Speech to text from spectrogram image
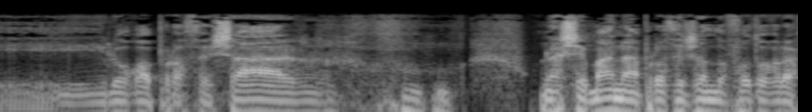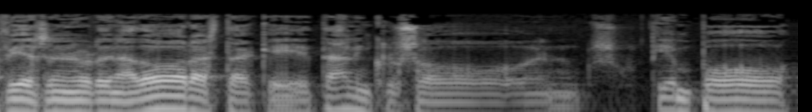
y luego a procesar una semana procesando fotografías en el ordenador hasta que tal, incluso en su tiempo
